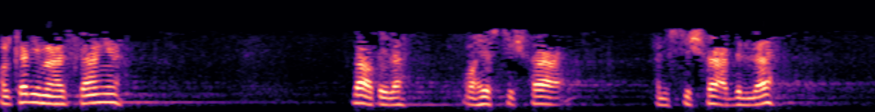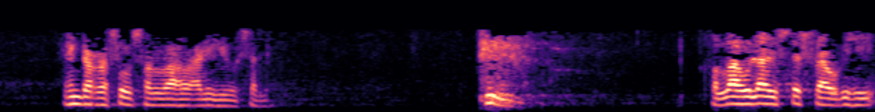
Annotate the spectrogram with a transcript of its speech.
والكلمة الثانية باطلة وهي استشفاع الاستشفاع بالله عند الرسول صلى الله عليه وسلم. فالله لا يستشفع به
